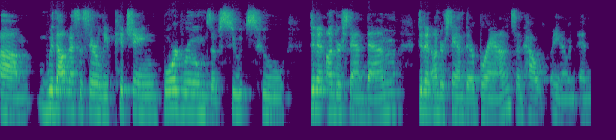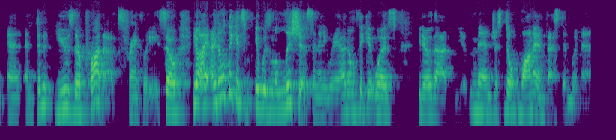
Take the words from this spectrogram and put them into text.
um, without necessarily pitching boardrooms of suits who didn't understand them didn't understand their brands and how you know and and and, didn't use their products frankly so you know I, I don't think it's it was malicious in any way i don't think it was you know that men just don't want to invest in women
